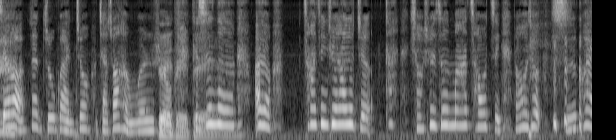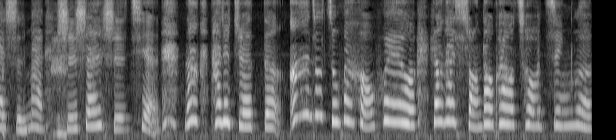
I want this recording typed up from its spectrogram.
结果那主管就假装很温柔，对对对，可是呢，哎呦，插进去他就觉得，看小穴真的妈超紧，然后就时快时慢，时深时浅。那他就觉得啊，这个主管好会哦，让他爽到快要抽筋了。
